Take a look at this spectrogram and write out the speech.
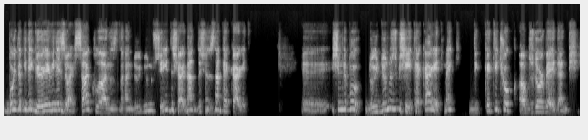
Burada bir de göreviniz var. Sağ kulağınızdan duyduğunuz şeyi dışarıdan, dışınızdan tekrar edin. Ee, şimdi bu duyduğunuz bir şeyi tekrar etmek dikkati çok absorbe eden bir şey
